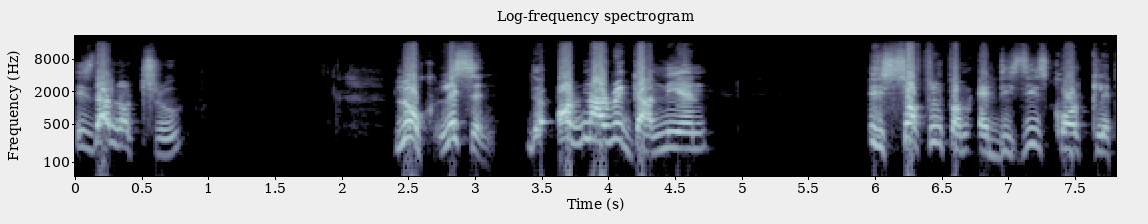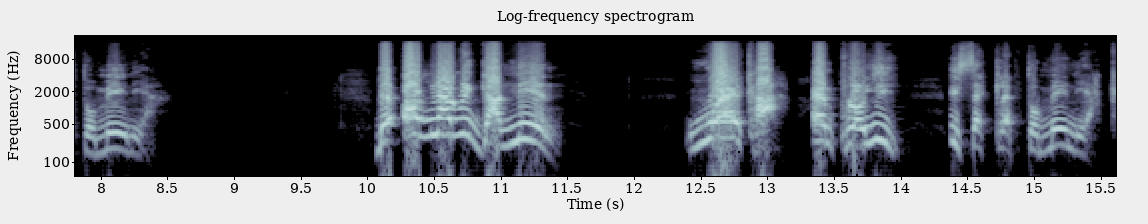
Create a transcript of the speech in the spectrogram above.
is that not true? Look, listen, the ordinary Ghanaian is suffering from a disease called kleptomania. The ordinary Ghanaian worker, employee, is a kleptomaniac.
